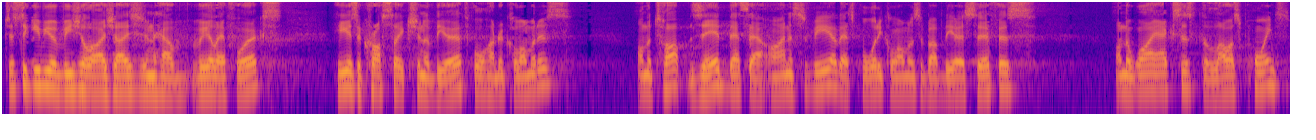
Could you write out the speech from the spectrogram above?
Just to give you a visualization of how VLF works, here's a cross section of the Earth, 400 kilometres. On the top, Z, that's our ionosphere, that's 40 kilometres above the Earth's surface. On the y-axis, the lowest point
